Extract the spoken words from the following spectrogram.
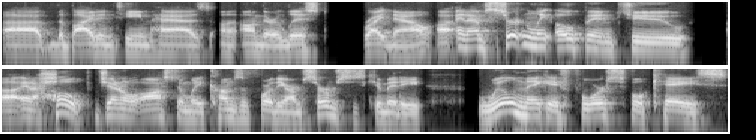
uh, the Biden team has uh, on their list right now. Uh, and I'm certainly open to uh, and I hope General Austin, when he comes before the Armed Services Committee, will make a forceful case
